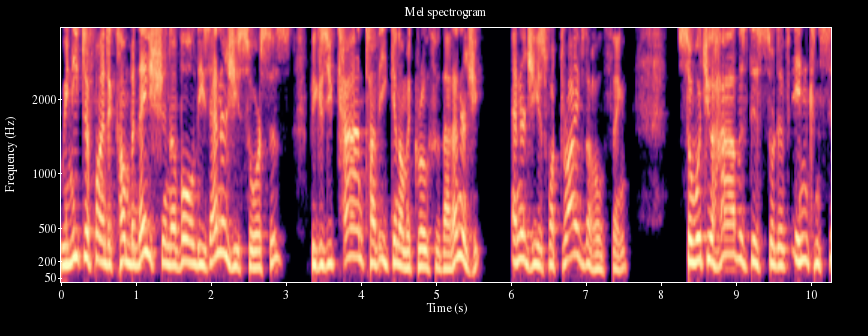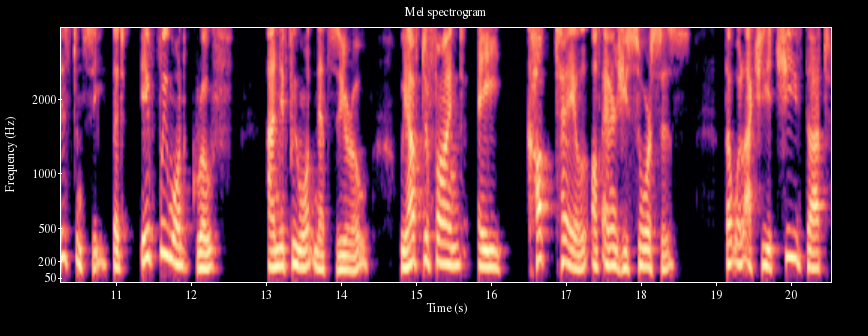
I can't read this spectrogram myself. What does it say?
we need to find a combination of all these energy sources because you can't have economic growth without energy. Energy is what drives the whole thing. So, what you have is this sort of inconsistency that if we want growth and if we want net zero, we have to find a cocktail of energy sources that will actually achieve that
